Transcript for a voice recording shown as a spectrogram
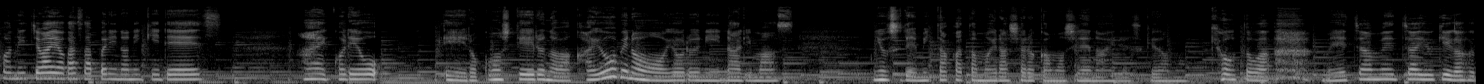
こんにちは、ヨガサプリのニキです。はい、これを、えー、録音しているのは火曜日の夜になります。ニュースで見た方もいらっしゃるかもしれないですけども、京都は めちゃめちゃ雪が降っ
